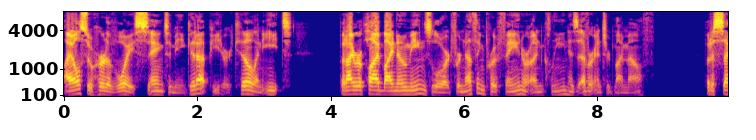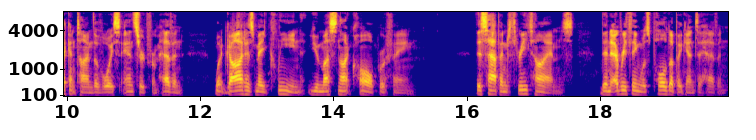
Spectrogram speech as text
I also heard a voice saying to me, Get up, Peter, kill and eat. But I replied, By no means, Lord, for nothing profane or unclean has ever entered my mouth. But a second time the voice answered from heaven, What God has made clean, you must not call profane. This happened three times. Then everything was pulled up again to heaven.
